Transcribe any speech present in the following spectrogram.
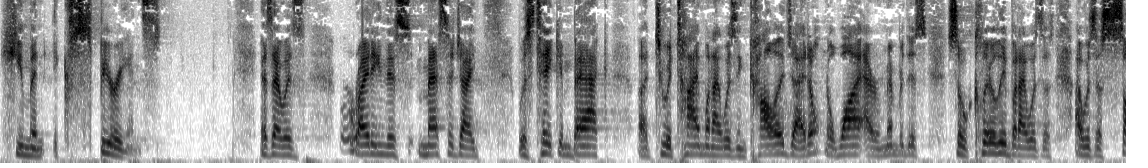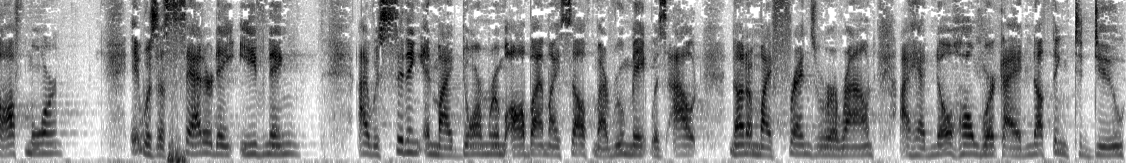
human experience as I was writing this message, I was taken back uh, to a time when I was in college. I don't know why I remember this so clearly, but I was a, I was a sophomore. It was a Saturday evening. I was sitting in my dorm room all by myself. My roommate was out. None of my friends were around. I had no homework. I had nothing to do,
